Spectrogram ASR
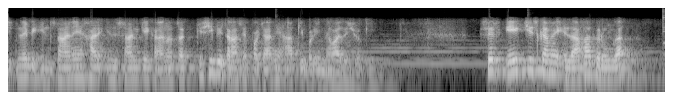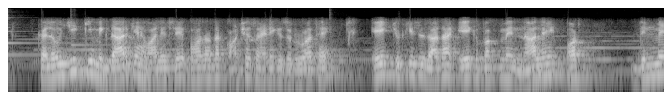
جتنے بھی انسان ہیں، ہر انسان کے کانوں تک کسی بھی طرح سے پہنچا دیں، آپ کی بڑی نوازش ہوگی۔ صرف ایک چیز کا میں اضافہ کروں گا کلونجی کی مقدار کے حوالے سے بہت زیادہ کانشیس رہنے کی ضرورت ہے۔ ایک چٹکی سے زیادہ ایک وقت میں نہ لیں اور دن میں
